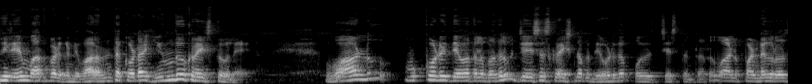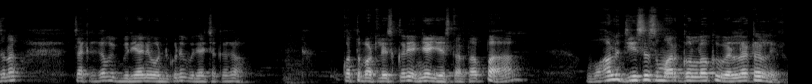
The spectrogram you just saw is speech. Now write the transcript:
మీరేం బాధపడకండి. వాళ్ళంతా కూడా హిందూ క్రైస్తవులే. వాళ్ళు ముక్కోడి దేవతల బదులు జీసస్ క్రైస్ట్ని ఒక దేవుడిగా పూజ చేస్తుంటారు. వాళ్ళు పండగ రోజున చక్కగా బిర్యానీ వండుకొని బిర్యానీ చక్కగా కొత్త బట్టలు వేసుకొని ఎంజాయ్ చేస్తారు తప్ప వాళ్ళు జీసస్ మార్గంలోకి వెళ్ళటం లేదు.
